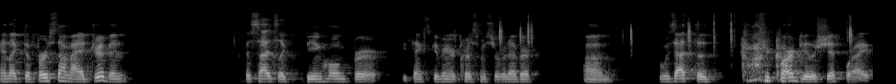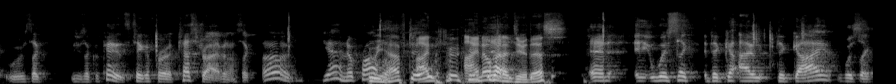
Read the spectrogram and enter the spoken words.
And like the first time I had driven, besides like being home for Thanksgiving or Christmas or whatever, um, was at the car, car dealership where I it was like he was like, okay, let's take it for a test drive, and I was like, oh yeah, no problem. You have to? I, I know how to do this. and it was like the guy, the guy was like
